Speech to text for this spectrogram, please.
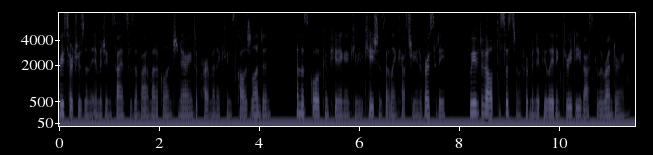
researchers in the Imaging Sciences and Biomedical Engineering Department at King's College London, and the School of Computing and Communications at Lancaster University, we have developed a system for manipulating 3D vascular renderings.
